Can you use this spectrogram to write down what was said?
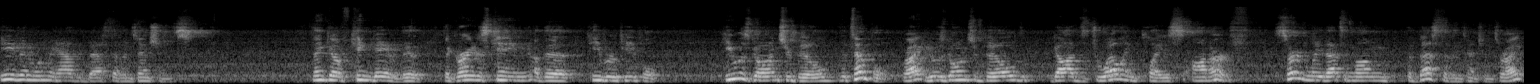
even when we have the best of intentions. Think of King David, the, the greatest king of the Hebrew people. He was going to build the temple, right? He was going to build God's dwelling place on earth. Certainly, that's among the best of intentions, right?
